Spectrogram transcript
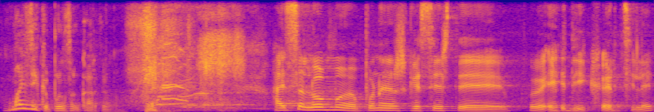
Mai zic că până să încarcă. Hai să luăm, uh, până își găsește uh, Edi cărțile,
